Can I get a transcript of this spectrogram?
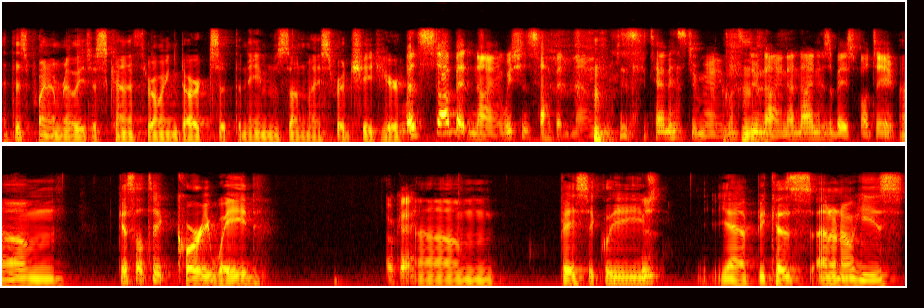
at this point, I'm really just kind of throwing darts at the names on my spreadsheet here. Let's stop at nine. We should stop at nine. Ten is too many. Let's do nine. Nine is a baseball team. Um, guess I'll take Corey Wade. Okay. Um, basically, There's- yeah, because I don't know. He's.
